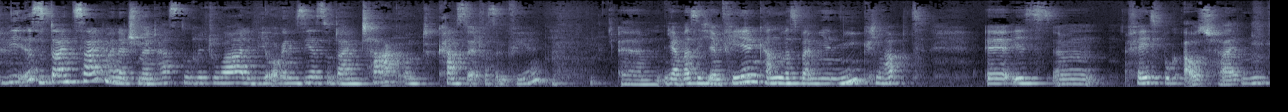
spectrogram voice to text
Wie ist dein Zeitmanagement? Hast du Rituale? Wie organisierst du deinen Tag und kannst du etwas empfehlen? Ähm, ja, was ich empfehlen kann, was bei mir nie klappt, äh, ist ähm, Facebook ausschalten.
